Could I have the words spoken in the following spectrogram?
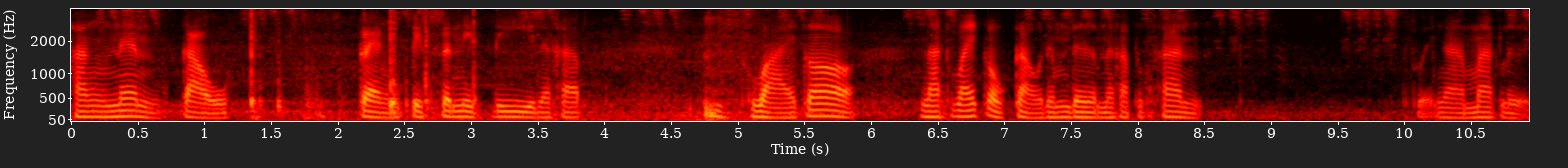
คังแน่นเก่า แกร่งปิดสนิทดีนะครับหวายก็รัดไว้เก่าๆเดิมๆนะครับ ทุกท่าน สวยงามมากเลย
